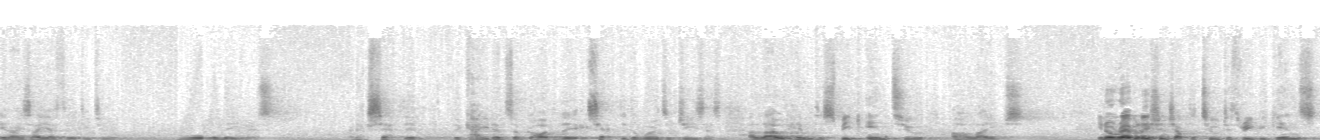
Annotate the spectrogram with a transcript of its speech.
in Isaiah 32 who open their ears? And accepted the guidance of God, they accepted the words of Jesus, allowed Him to speak into our lives. You know, Revelation chapter 2 to 3 begins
